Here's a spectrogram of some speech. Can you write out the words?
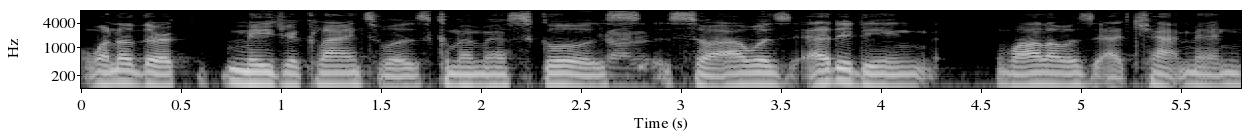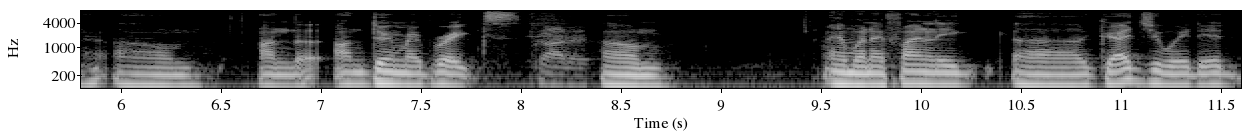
one of their major clients was Kamehameha Schools. So I was editing while I was at Chapman um, on the on during my breaks. Got it. Um, and when I finally uh, graduated,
